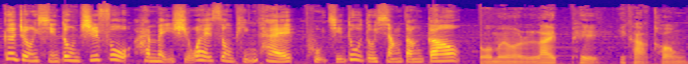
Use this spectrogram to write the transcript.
各种行动支付和美食外送平台普及度都相当高。我们有 Line Pay 一卡通。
